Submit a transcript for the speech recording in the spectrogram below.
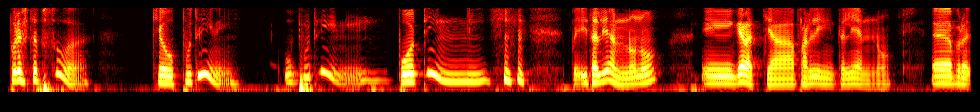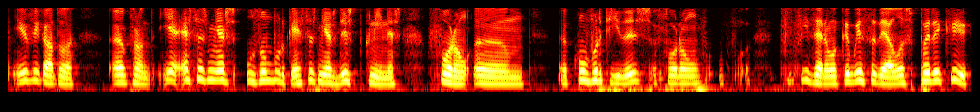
por esta pessoa, que é o Putin. O Putin. Putin. Italiano, não? E grazie, parli italiano. Uh, pronto, eu fico à toa. Uh, pronto, e estas mulheres usam burca. Estas mulheres, desde pequeninas, foram uh, convertidas, foram fizeram a cabeça delas para que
